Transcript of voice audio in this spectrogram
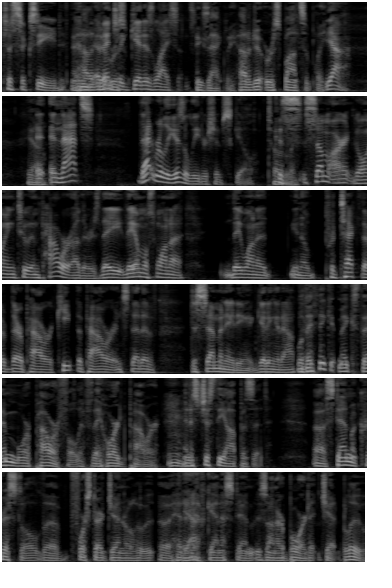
to succeed, And and, to eventually res- get his license. Exactly. How to do it responsibly. Yeah. Yeah. A- And that's that really is a leadership skill. Totally. some aren't going to empower others. They they almost want to they want to, you know, protect their, their power, keep the power instead of disseminating it, getting it out Well, there. they think it makes them more powerful if they hoard power, Mm. and it's just the opposite. Uh, Stan McChrystal, the four-star general who uh, headed Yeah. Afghanistan, is on our board at JetBlue,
